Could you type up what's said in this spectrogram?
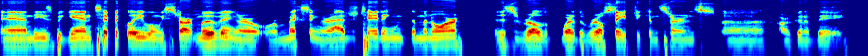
And these begin typically when we start moving or, or mixing or agitating the manure. This is real, where the real safety concerns uh, are going to be.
